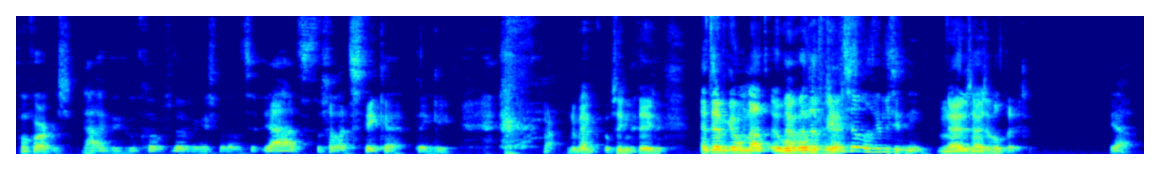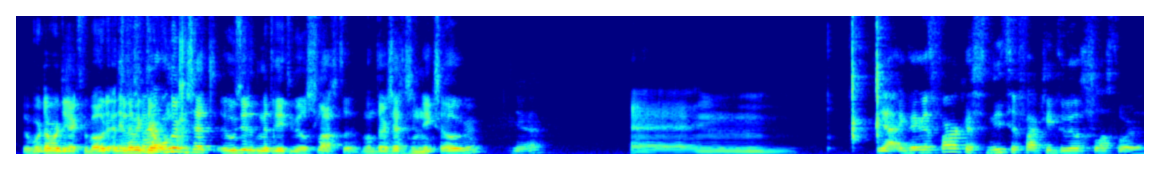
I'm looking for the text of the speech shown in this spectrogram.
van varkens. Nou, ik denk dat het gewoon verdoving is, maar dan het, ja, het is gaan laten stikken, denk ik. Nou, daar ben ik op zich niet tegen. En toen heb ik er inderdaad een Maar wat dat willen ze, wat willen ze niet? Nee, daar zijn ze wel tegen. Ja. Dat wordt, dat wordt direct verboden. En Nee, toen heb ik daaronder gezet, hoe zit het met ritueel slachten? Want daar zeggen ze niks over. Ja. Ehm, Ja, ik denk dat varkens niet zo vaak ritueel geslacht worden.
